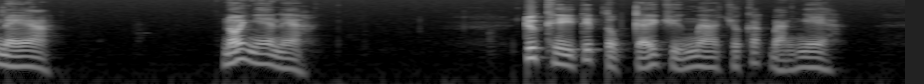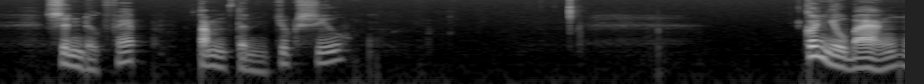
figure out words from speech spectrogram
Nè, nói nghe nè. Trước khi tiếp tục kể chuyện ma cho các bạn nghe, xin được phép tâm tình chút xíu. Có nhiều bạn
